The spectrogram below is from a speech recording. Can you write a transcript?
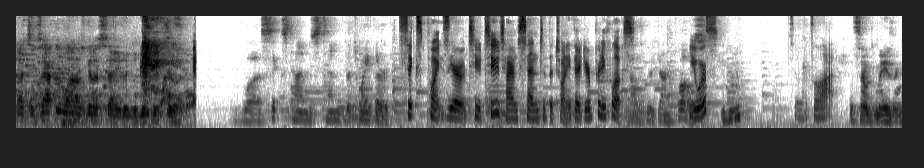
That's exactly what I was going to say, but you beat me to it. Was six times ten to the twenty-third. Six point zero two two times ten to the twenty third. You're pretty close. That was pretty darn close. You were? Mm-hmm. So that's a lot. That sounds amazing.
